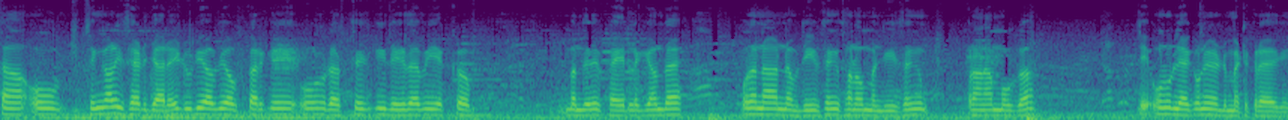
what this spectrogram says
ਤਾਂ ਉਹ ਸਿੰਘ ਵਾਲੀ ਸਾਈਡ ਜਾ ਰਿਹਾ ਡਿਊਟੀ ਆਪਦੀ ਆਫ ਕਰਕੇ। ਉਹ ਰਸਤੇ 'ਚ ਕੀ ਦੇਖਦਾ ਵੀ ਇੱਕ ਬੰਦੇ ਦੇ ਫਾਇਰ ਲੱਗਿਆ ਹੁੰਦਾ। ਉਹਦਾ ਨਾਮ ਨਵਦੀਪ ਸਿੰਘ ਸਾਨੂੰ ਮਨਜੀਤ ਸਿੰਘ ਪੁਰਾਣਾ ਮੋਗਾ। ਤੇ ਉਹਨੂੰ ਲੈ ਕੇ ਉਹਨੇ ਐਡਮਿਟ ਕਰਾਇਆ ਜੀ।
